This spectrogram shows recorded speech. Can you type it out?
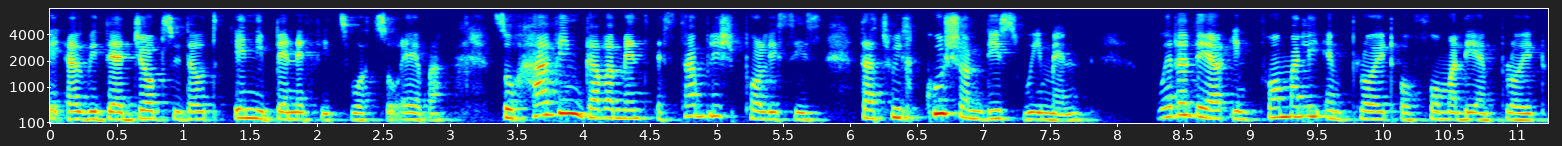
uh, with their jobs without any benefits whatsoever. So having government establish policies that will cushion these women, whether they are informally employed or formally employed,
